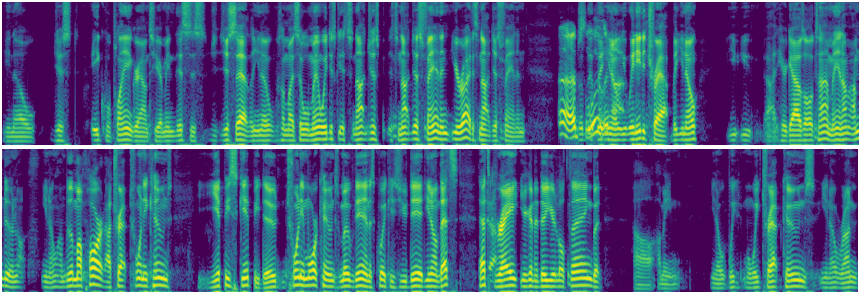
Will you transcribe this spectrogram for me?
you know, just equal playing grounds here. I mean, this is just that. You know, somebody said, "Well, man, we just it's not just it's not just fanning." You're right, it's not just fanning. Oh, But- but- absolutely. But, you know, not. we need a trap. But you know, you you I hear guys all the time, man. I'm, I'm doing you know I'm doing my part. I trapped 20 coons. Yippee skippy, dude! Twenty more coons moved in as quick as you did. You know that's that's Yeah. great. You're going to do your little thing, but uh, I mean, you know, we when we trap coons, you know, run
